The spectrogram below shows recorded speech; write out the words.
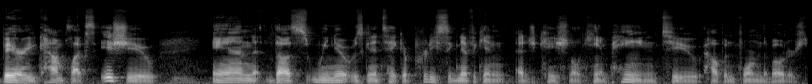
very complex issue. And thus, we knew it was going to take a pretty significant educational campaign to help inform the voters.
